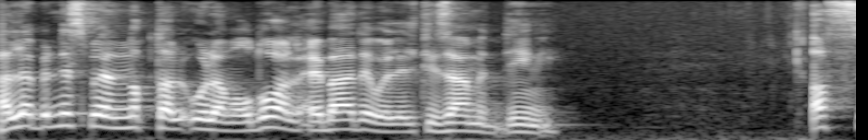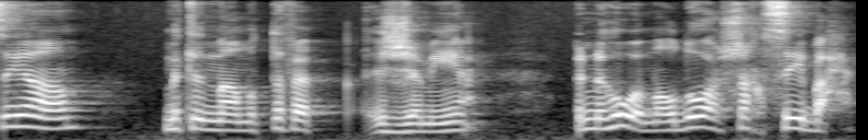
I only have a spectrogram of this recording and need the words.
هلا بالنسبة للنقطة الأولى موضوع العبادة والالتزام الديني. الصيام مثل ما متفق الجميع أنه هو موضوع شخصي بحت.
